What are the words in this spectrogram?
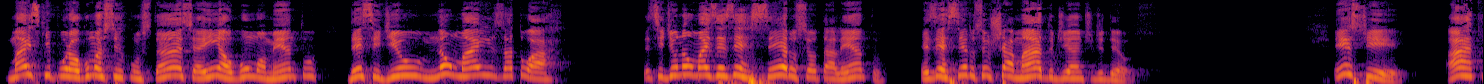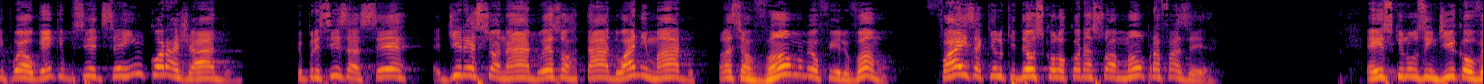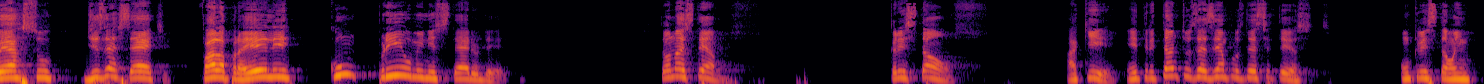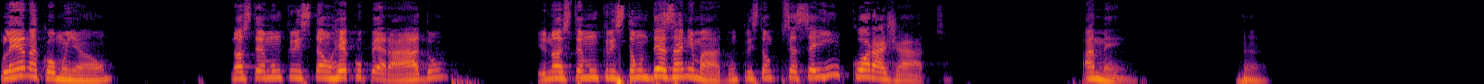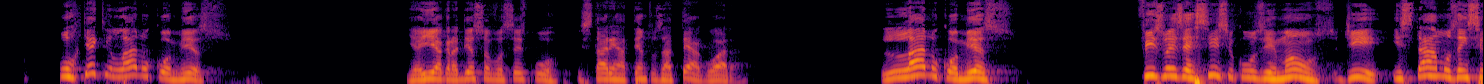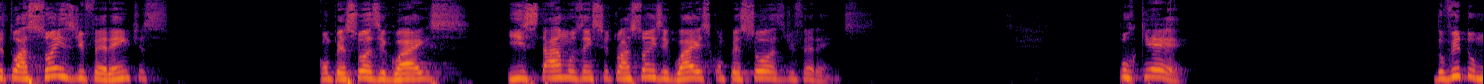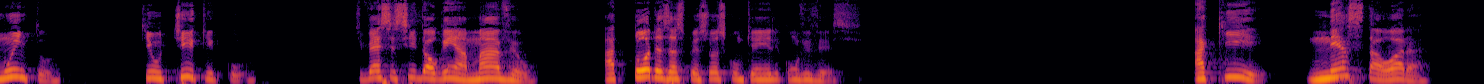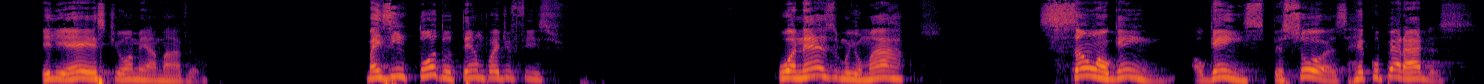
mas que por alguma circunstância, em algum momento, decidiu não mais atuar, decidiu não mais exercer o seu talento, exercer o seu chamado diante de Deus. Este arquipo é alguém que precisa de ser encorajado, que precisa ser direcionado, exortado, animado. Fala assim: ó, vamos, meu filho, vamos, faz aquilo que Deus colocou na sua mão para fazer. É isso que nos indica o verso 17. Fala para ele cumprir o ministério dele. Então nós temos cristãos aqui, entre tantos exemplos desse texto, um cristão em plena comunhão, nós temos um cristão recuperado e nós temos um cristão desanimado, um cristão que precisa ser encorajado. Amém. Hum. Por que que lá no começo, e aí agradeço a vocês por estarem atentos até agora, lá no começo, fiz um exercício com os irmãos de estarmos em situações diferentes, com pessoas iguais, e estarmos em situações iguais com pessoas diferentes. Porque duvido muito que o Tíquico tivesse sido alguém amável a todas as pessoas com quem ele convivesse. Aqui, nesta hora, ele é este homem amável. Mas em todo o tempo é difícil. O Onésimo e o Marcos são alguém, alguém, pessoas recuperadas.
